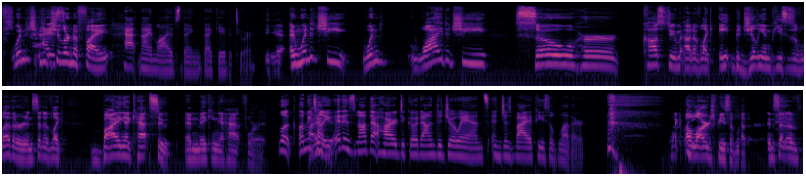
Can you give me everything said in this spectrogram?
fight? when did she, she learn to fight? Cat Nine Lives thing that gave it to her. Yeah. And when did she? When? Why did she sew her costume out of like eight bajillion pieces of leather instead of like buying a cat suit and making a hat for it? Look, let me tell I- you, it is not that hard to go down to Jo-Ann's and just buy a piece of leather. Like a large piece of leather instead of.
